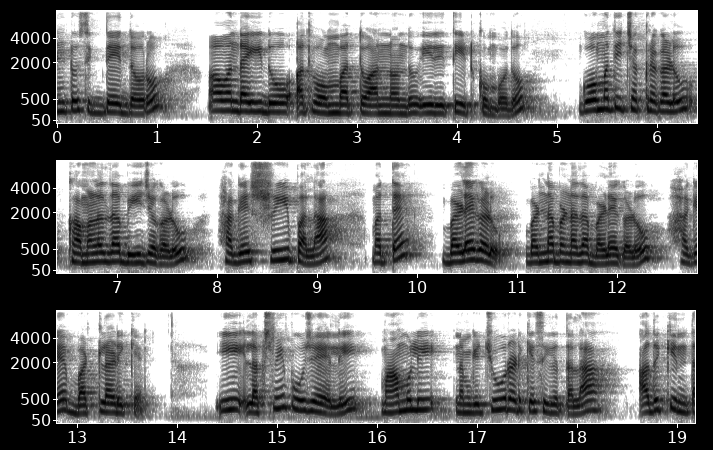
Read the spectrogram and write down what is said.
ಎಂಟು ಸಿಗದೇ ಇದ್ದವರು ಒಂದು ಐದು ಅಥವಾ ಒಂಬತ್ತು, ಹನ್ನೊಂದು ಈ ರೀತಿ ಇಟ್ಕೊಬೋದು. ಗೋಮತಿ ಚಕ್ರಗಳು, ಕಮಲದ ಬೀಜಗಳು ಹಾಗೆ ಶ್ರೀಫಲ ಮತ್ತು ಬಳೆಗಳು, ಬಣ್ಣ ಬಣ್ಣದ ಬಳೆಗಳು, ಹಾಗೆ ಬಟ್ಲಡಿಕೆ. ಈ ಲಕ್ಷ್ಮೀ ಪೂಜೆಯಲ್ಲಿ ಮಾಮೂಲಿ ನಮಗೆ ಚೂರಡಿಕೆ ಸಿಗುತ್ತಲ್ಲ, ಅದಕ್ಕಿಂತ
